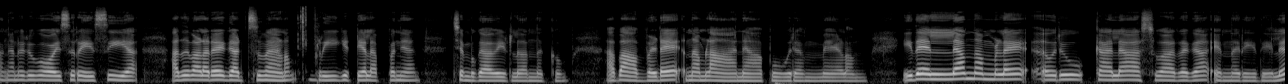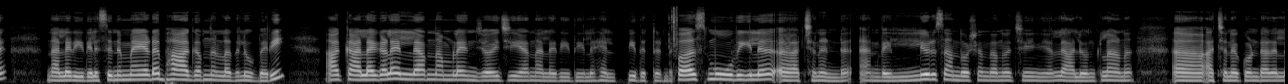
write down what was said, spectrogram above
അങ്ങനെ ഒരു വോയിസ് റേസ് ചെയ്യുക അത് വളരെ ഗഡ്സ് വേണം. ഫ്രീ കിട്ടിയാൽ അപ്പം ഞാൻ ചെമ്പുകാവ് വീട്ടിൽ വന്ന് നിൽക്കും. അപ്പോൾ അവിടെ നമ്മൾ ആന പൂരം മേളം ഇതെല്ലാം നമ്മളെ ഒരു കലാ ആസ്വാദക എന്ന രീതിയിൽ നല്ല രീതിയിൽ സിനിമയുടെ ഭാഗം എന്നുള്ളതിലുപരി ആ കലകളെല്ലാം നമ്മൾ എൻജോയ് ചെയ്യാൻ നല്ല രീതിയിൽ ഹെൽപ്പ് ചെയ്തിട്ടുണ്ട്. ഫസ്റ്റ് മൂവിയിൽ അച്ഛനുണ്ട്. ആൻഡ് വലിയൊരു സന്തോഷം എന്താണെന്ന് വെച്ച് കഴിഞ്ഞാൽ ലാലു അങ്കിളാണ് അച്ഛനെ കൊണ്ട് അതിൽ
